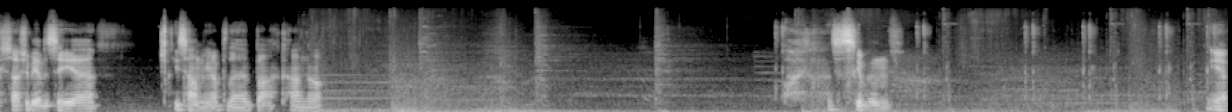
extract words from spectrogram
So I should be able to see uh, his army up there, but I cannot. Let's just skip them. Yep.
